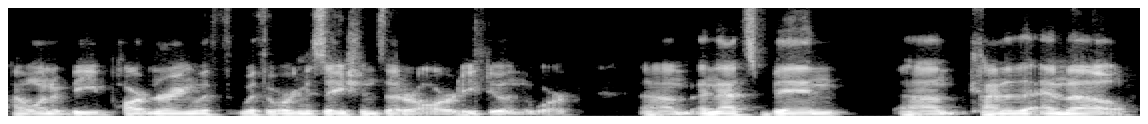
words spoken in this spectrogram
I want to be partnering with, with organizations that are already doing the work. Um, and that's been um, kind of the MO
